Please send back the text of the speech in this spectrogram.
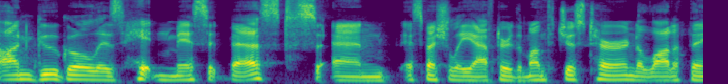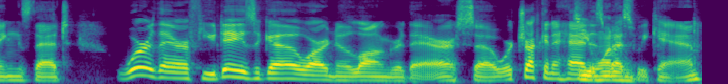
on Google is hit and miss at best, and especially after the month just turned, a lot of things that were there a few days ago are no longer there. So we're trucking ahead as wanna- best we can.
